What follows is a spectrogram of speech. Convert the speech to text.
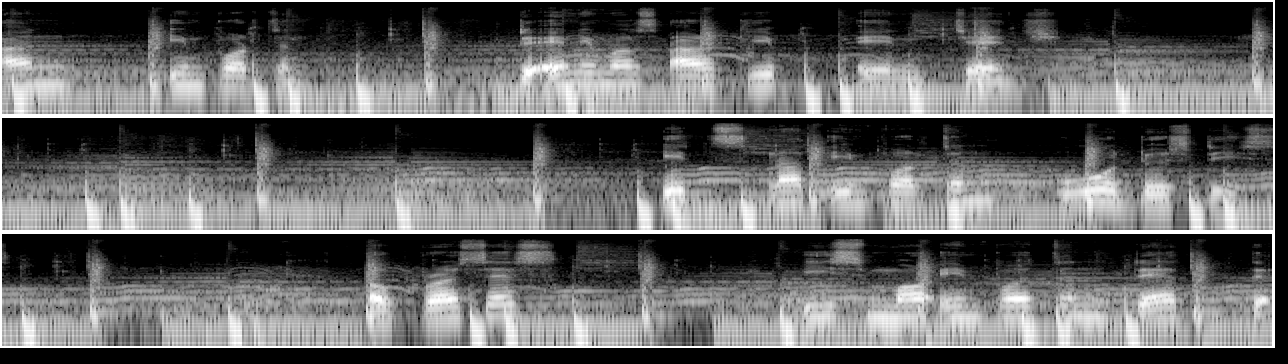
unimportant. The animals are kept in cage. It's not important who does this. A process is more important that the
